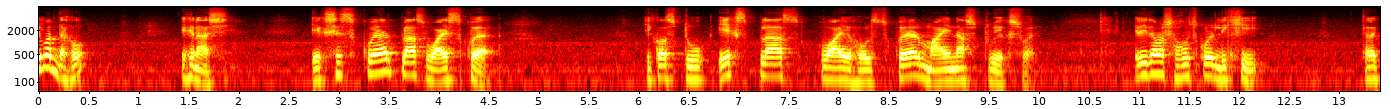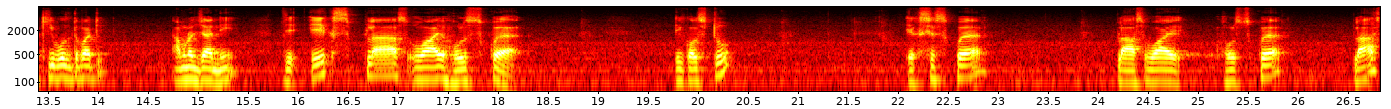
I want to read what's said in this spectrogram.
এবার দেখো, এখানে আসি। X square plus y square equals to x plus y whole square minus two x y এটা যদি আমরা সহজ করে লিখি, তাহলে কী বলতে পারি? আমরা জানি যে x plus y whole square equals to x square plus y whole square plus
